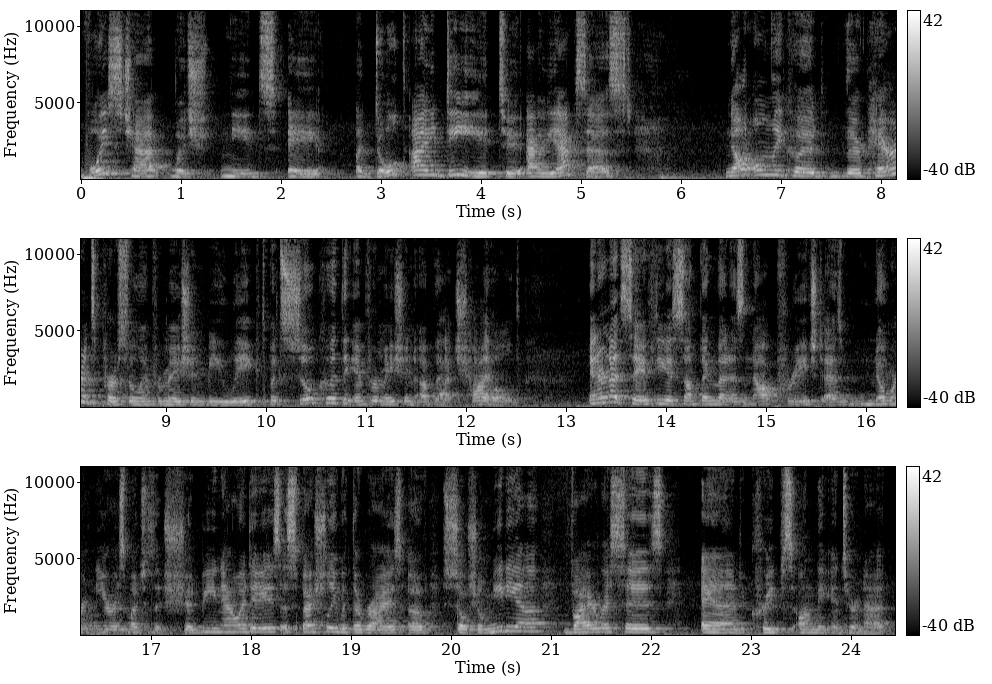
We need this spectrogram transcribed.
voice chat, which needs a adult ID to be accessed, not only could their parents' personal information be leaked, but so could the information of that child. Internet safety is something that is not preached as nowhere near as much as it should be nowadays, especially with the rise of social media, viruses, and creeps on the internet.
